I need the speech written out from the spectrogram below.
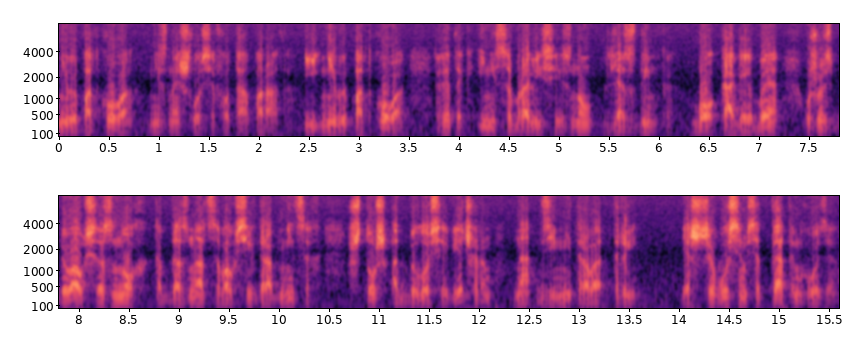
Невыпадкова не знайшлося фотоапарата. І невыпадкова гэтак і не сабраліся ізноў для здымка. Бо КГБ ўжо збіваўся з ног, каб дазнацца ва ўсіх драбніцах, што ж адбылося вечарам на Дзімітрава 3. Яшчэ 85 годзе.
